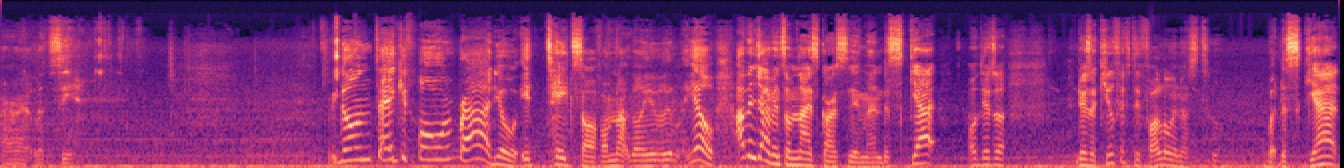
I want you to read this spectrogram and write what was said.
All right, let's see. We gonna take it for a ride. Yo, it takes off. I'm not going to Yo, I've been driving some nice cars today, man. The Scat. Oh, there's a there's a Q50 following us too. But the Scat,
